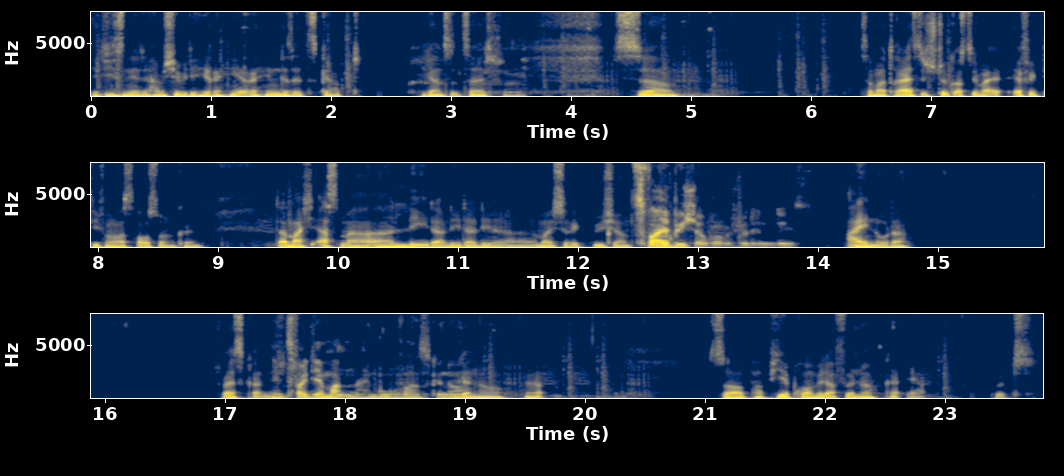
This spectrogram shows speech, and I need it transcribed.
Ja, die sind habe ich ja wieder hier, hier hingesetzt gehabt. Die ganze Zeit. So. Jetzt haben wir 30 Stück, aus denen wir effektiv mal was rausholen können. Da mache ich erstmal äh, Leder, Leder, Leder. Da mache ich direkt Bücher. Zwei Bücher brauche ich für den Dings. Ein, oder? Ich weiß gerade Nee, nicht. zwei Diamanten, ein Buch war es, genau. Genau, ja. So, Papier brauchen wir dafür, ne? Ja, gut.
